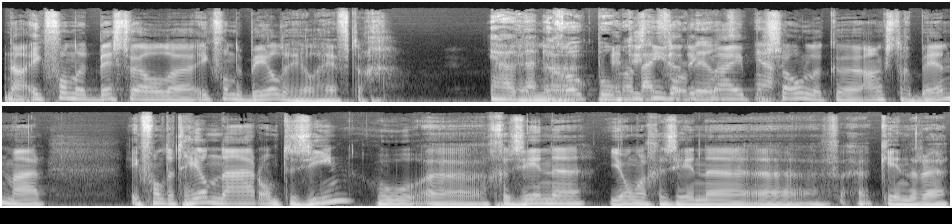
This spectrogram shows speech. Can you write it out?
Nou, ik vond het best wel. Uh, ik vond de beelden heel heftig. Ja, de en, uh, rookbommen Het is niet dat ik mij persoonlijk ja. angstig ben, maar ik vond het heel naar om te zien hoe gezinnen, jonge gezinnen, kinderen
